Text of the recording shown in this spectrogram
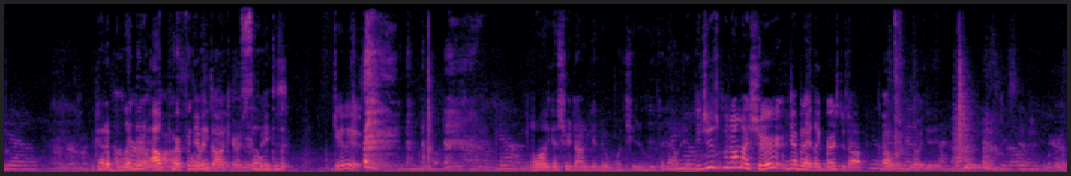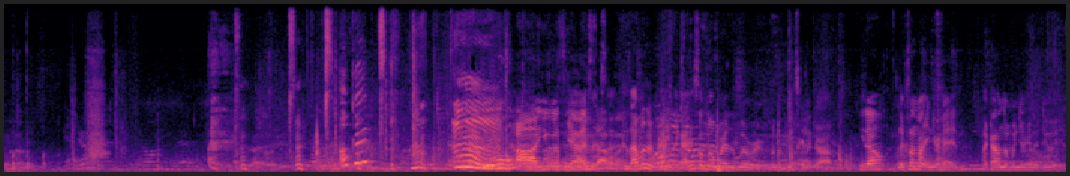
Gosh. You gotta blend it out perfectly. You have a dog hair on your so face. it doesn't. Get it. Well, I guess your dog didn't want you to leave it out. Did you just put on my shirt? Yeah, but I like brushed it off. Oh, no, I didn't. Okay. Ah, you was Yeah, I missed missed that that one. because I wasn't ready. Like, I just don't know where the where, where the beat's gonna drop. You know? Like, 'cause I'm not in your head. Like, I don't know when you're gonna do it.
